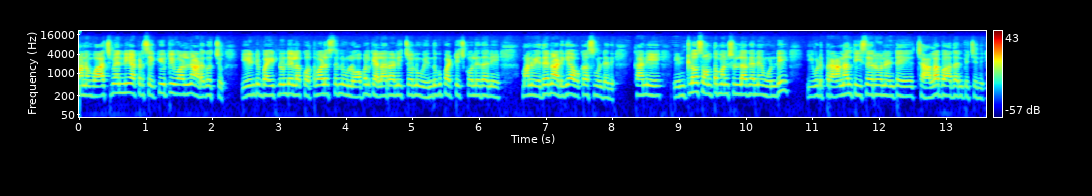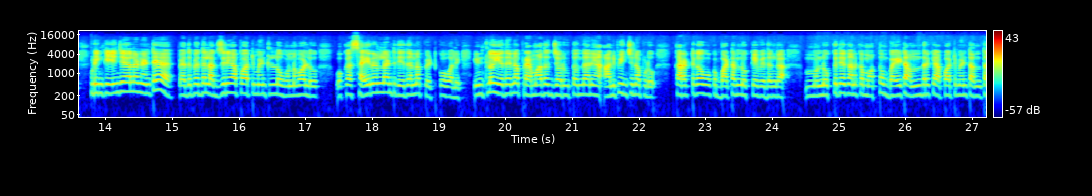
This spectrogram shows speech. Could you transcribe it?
మనం వాచ్మెన్ని అక్కడ సెక్యూరిటీ వాళ్ళని అడగొచ్చు. ఏంటి బయట నుండి ఇలా కొత్త వాళ్ళు వస్తే నువ్వు లోపలికి ఎలా రానిచ్చావు నువ్వు ఎందుకు పట్టించుకోలేదని మనం ఏదైనా అడిగే అవకాశం ఉండేది. కానీ ఇంట్లో సొంత మనుషుల్లాగానే ఉండి ఈవిడ ప్రాణాలు తీశారు అని అంటే చాలా బాధ అనిపించింది. ఇప్పుడు ఇంకేం చేయాలని అంటే పెద్ద పెద్ద లగ్జరీ అపార్ట్మెంట్లో ఉన్నవాళ్ళు ఒక సైరన్ లాంటిది ఏదైనా పెట్టుకోవాలి. ఇంట్లో ఏదైనా ప్రమాదం జరుగుతుందని అనిపించినప్పుడు కరెక్ట్గా ఒక బటన్ నొక్కే విధంగా నొక్కితే కనుక మొత్తం బయట అందరికీ అపార్ట్మెంట్ అంతా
